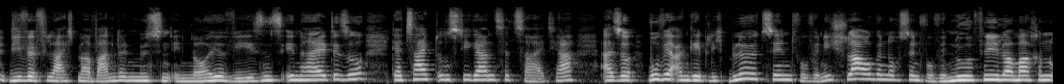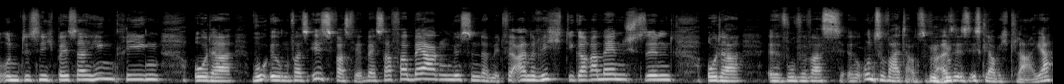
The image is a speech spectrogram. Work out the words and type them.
die wir vielleicht mal wandeln müssen in neue Wesensinhalte so. Der zeigt uns die ganze Zeit, ja. Also, wo wir angeblich blöd sind, wo wir nicht schlau genug sind, wo wir nur Fehler machen und es nicht besser hinkriegen oder wo irgendwas ist, was wir besser verbergen müssen, damit wir ein richtigerer Mensch sind oder äh, wo wir was äh, und so weiter und so fort. Also, es ist, glaube ich, klar, ja.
